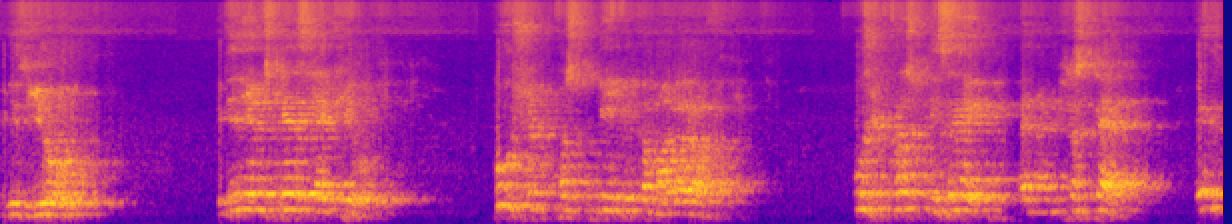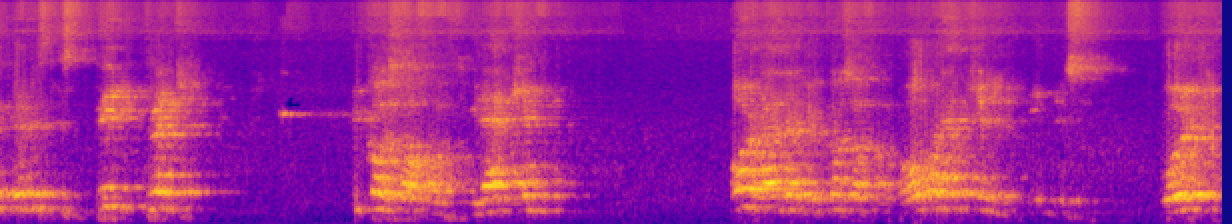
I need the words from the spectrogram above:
It is you. It is youngsters like you. Who should first be become aware of it? Who should first decide and understand? There is, there is this big threat because of inaction, or rather because of overaction in this world.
